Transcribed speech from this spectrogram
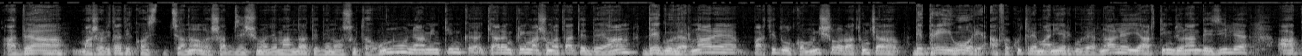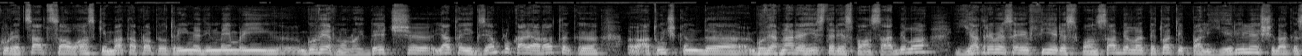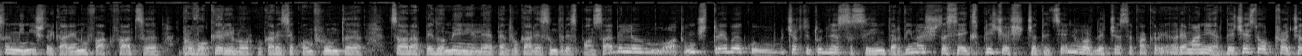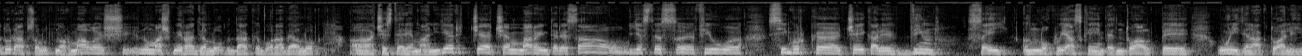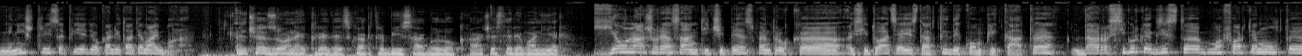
avea majoritate constituțională, 71 de mandate din 101, ne amintim că chiar în prima jumătate de an de guvernare, Partidul Comuniștilor atunci de trei ori a făcut remanieri guvernale, iar timp de un an de zile a curățat sau a schimbat aproape o treime din membrii uh, guvernului. Deci, uh, iată exemplu care arată că uh, atunci când guvernarea este responsabilă, ea trebuie să fie responsabilă pe toate palierile și dacă sunt miniștri care nu fac față provocărilor cu care se confruntă țara pe domeniile pentru care sunt responsabili, atunci trebuie cu certitudine să se intervină și să se explice și cetățenilor de ce se fac remanieri. Deci este o procedură absolut normală și nu m-aș mira deloc dacă vor avea loc aceste remanieri. Ceea ce m-ar interesa este să fiu sigur că cei care vin să-i înlocuiască eventual pe unii din actualii miniștri să fie de o calitate mai bună. În ce zone credeți că ar trebui să aibă loc aceste remanieri? Eu n-aș vrea să anticipez pentru că situația este atât de complicată, dar sigur că există foarte multe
